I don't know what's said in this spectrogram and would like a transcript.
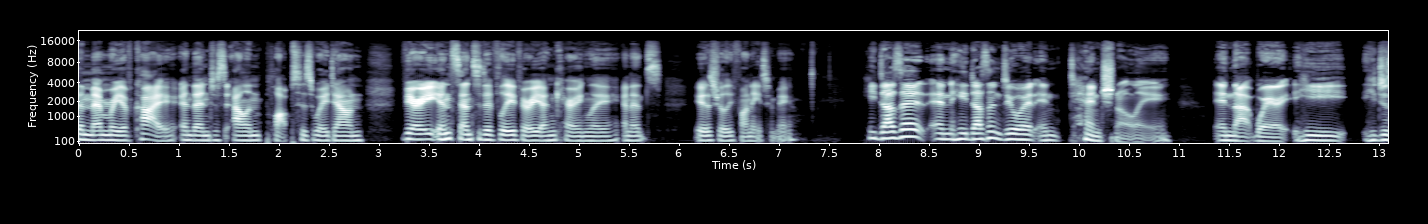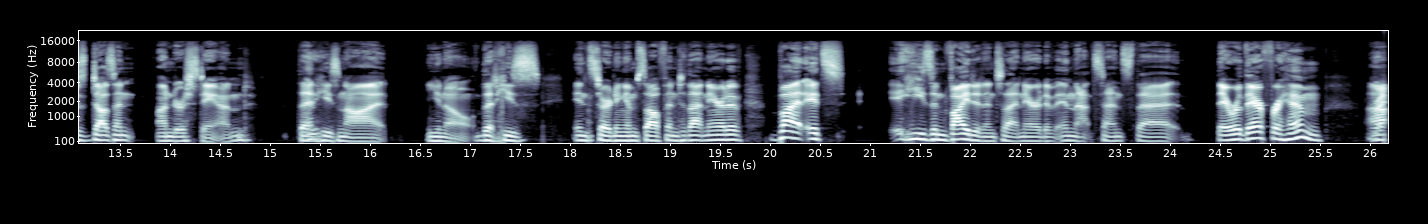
the memory of kai and then just alan plops his way down very insensitively very uncaringly and it's it was really funny to me He does it and he doesn't do it intentionally in that way. He he just doesn't understand that And- he's not, you know, that he's inserting himself into that narrative, but it's he's invited into that narrative in that sense that they were there for him Right.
